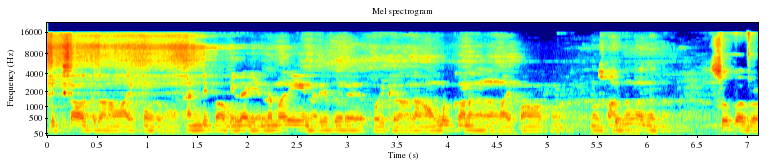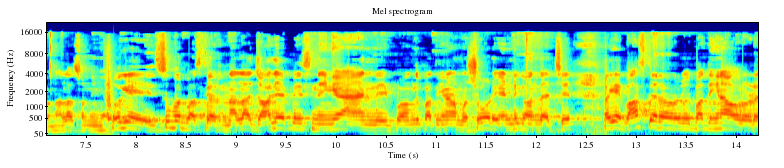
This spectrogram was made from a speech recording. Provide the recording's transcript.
ஃபிக்ஸ் ஆகிறதுக்கான வாய்ப்பும் இருக்கும். கண்டிப்பாக இல்லை என்ன மாதிரி நிறைய பேர் போயிட்டு அவங்களுக்கான வாய்ப்பாகவும் இருக்கும். அந்த மாதிரி தான். சூப்பர் ப்ரோ நல்லா சொன்னீங்க. ஓகே சூப்பர் பாஸ்கர் நல்லா ஜாலியாக பேசுனீங்க. அண்ட் இப்போ வந்து பார்த்தீங்கன்னா நம்ம ஷோட எண்டுக்கு வந்தாச்சு. ஓகே பாஸ்கர் அவர்கள் பார்த்தீங்கன்னா அவரோட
